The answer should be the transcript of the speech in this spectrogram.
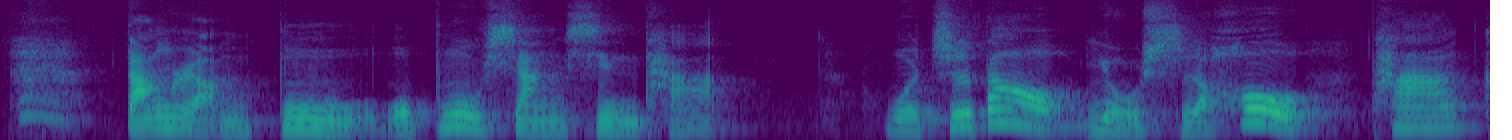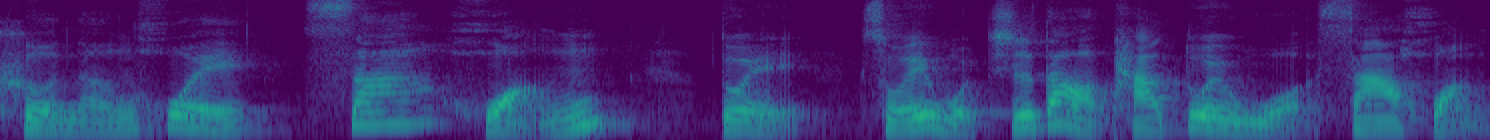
当然不，我不相信他。我知道有时候他可能会撒谎，对，所以我知道他对我撒谎。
